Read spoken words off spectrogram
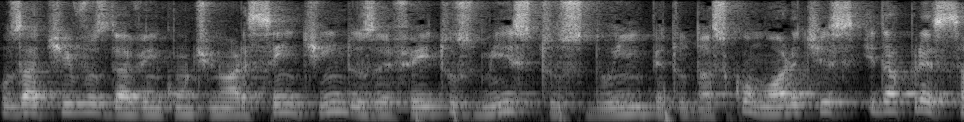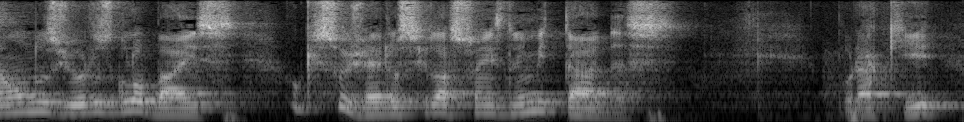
os ativos devem continuar sentindo os efeitos mistos do ímpeto das commodities e da pressão nos juros globais, o que sugere oscilações limitadas. Por aqui,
